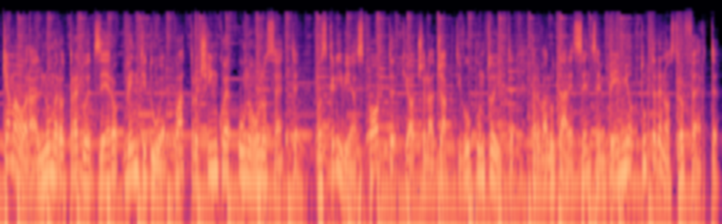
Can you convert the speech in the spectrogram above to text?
Chiama ora il numero 320 22 45 117 o scrivi a spot-jabtv.it per valutare senza impegno tutte le nostre offerte.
